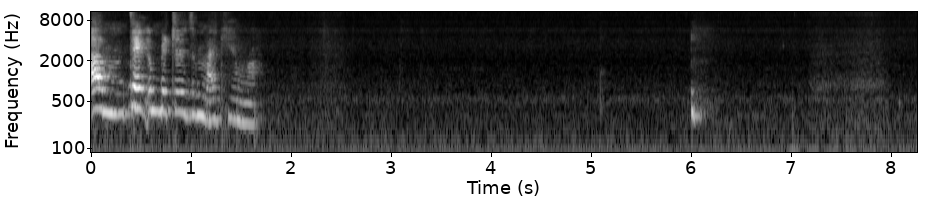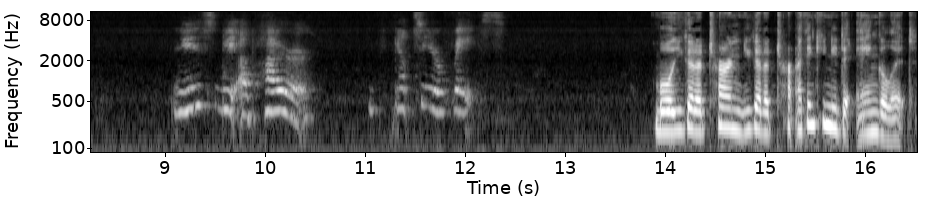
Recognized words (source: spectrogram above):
Um, taking pictures of my camera. Needs to be up higher. You can't see your face. Well, you gotta turn, you gotta turn, I think you need to angle it.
